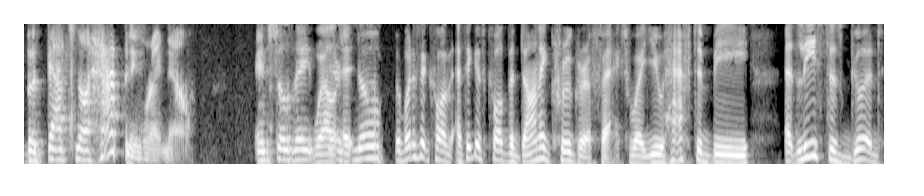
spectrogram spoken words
But that's not happening right now. And so they well, there's it, no what is it called? I think it's called the Dunning Kruger effect, where you have to be at least as good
